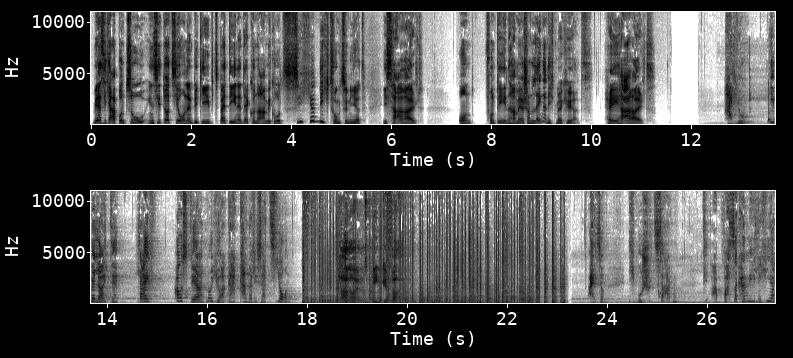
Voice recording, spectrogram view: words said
Wer sich ab und zu in Situationen begibt, bei denen der Konami-Code sicher nicht funktioniert, ist Harald. Und von denen haben wir ja schon länger nicht mehr gehört. Hey Harald! Hallo, liebe Leute, live aus der New Yorker Kanalisation. Harald in Gefahr. Also, ich muss schon sagen, die Abwasserkanäle hier,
